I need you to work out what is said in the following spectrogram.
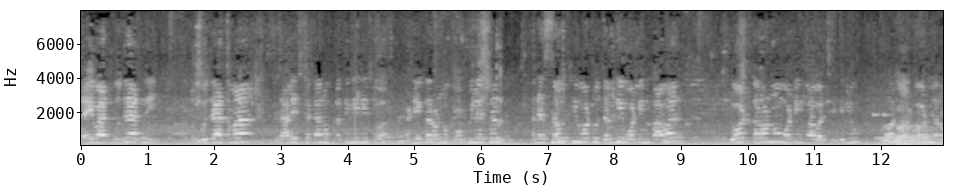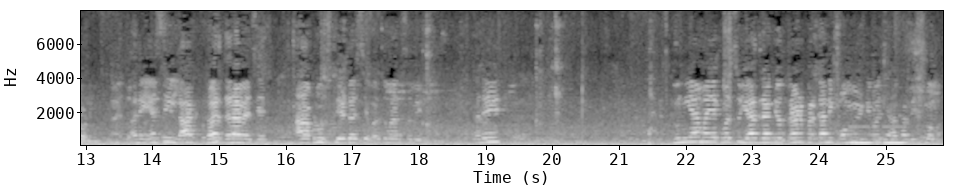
રહી વાત ગુજરાતની ગુજરાતમાં ચાલીસ ટકાનું પ્રતિનિધિત્વ અઢી કરોડનું પોપ્યુલેશન અને સૌથી મોટું જંગી વોટિંગ પાવર દોઢ કરોડનું વોટિંગ પાવર છે. કેટલું? દોઢ કરોડ. અને એસી લાખ ઘર ધરાવે છે. આ આપણું સ્ટેટસ છે વર્તમાન સમયનું અને દુનિયામાં એક વસ્તુ યાદ રાખજો ત્રણ પ્રકારની કોમ્યુનિટી હોય છે આખા વિશ્વમાં.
